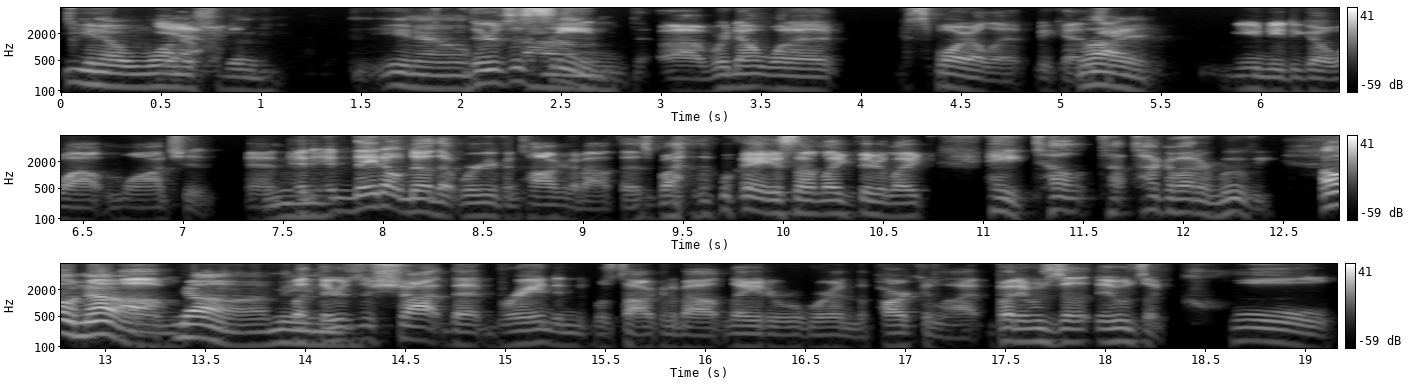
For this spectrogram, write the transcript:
you know, wonderfully. You know, There's a um, scene. uh, we don't want to spoil it because right? You need to go out and watch it. And, and Mhm. and they don't know that we're even talking about this. By the way, it's not like they're like, "Hey, tell t- talk about our movie." Oh no, Um, no, I mean, but there's a shot that Brandon was talking about later when we're in the parking lot. But it was a, it was a cool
